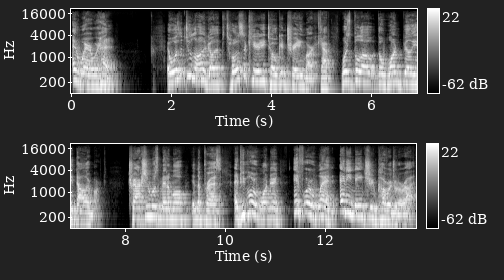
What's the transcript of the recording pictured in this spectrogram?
and where we're headed. It wasn't too long ago that the total security token trading market cap was below the $1 billion mark. Traction was minimal in the press, and people were wondering if or when any mainstream coverage would arrive.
